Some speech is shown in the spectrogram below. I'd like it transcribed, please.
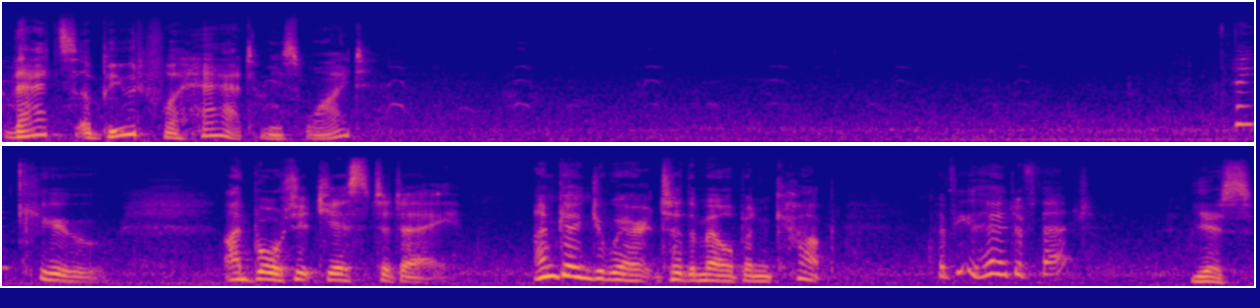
That's a beautiful hat, Miss White. Thank you. I bought it yesterday. I'm going to wear it to the Melbourne Cup. Have you heard of that? Yes,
